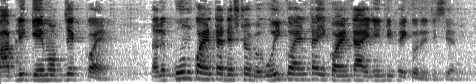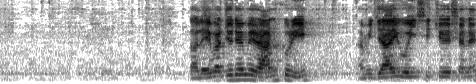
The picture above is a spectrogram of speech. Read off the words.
পাবলিক গেম অবজেক্ট কয়েন তাহলে কোন কয়েনটা ডেস্ট্রয় হবে? ওই কয়েনটা এই কয়েনটা আইডেন্টিফাই করে দিছি আমি। তাহলে এবার যদি আমি রান করি, আমি যাই ওই সিচুয়েশনে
